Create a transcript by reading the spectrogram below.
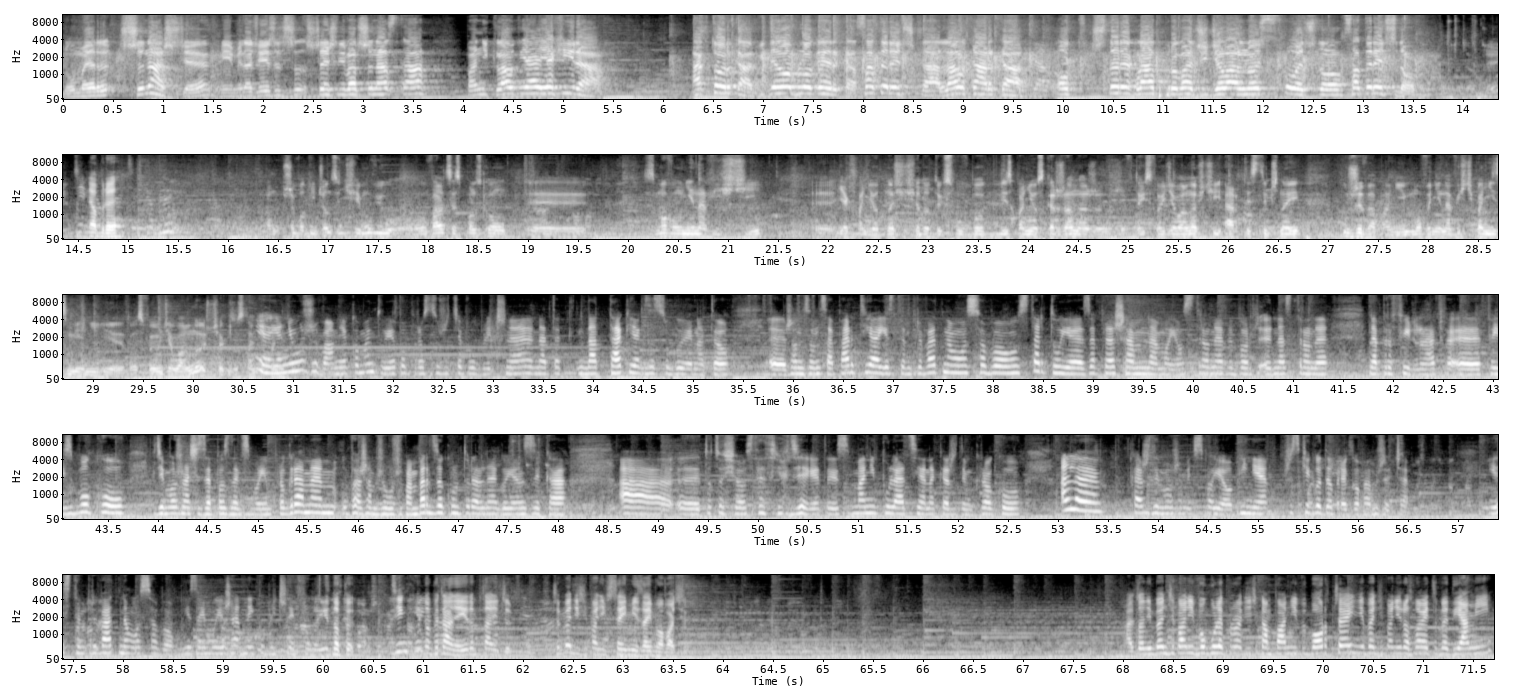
numer 13. Miejmy nadzieję, że szczęśliwa trzynastka. Pani Klaudia Jachira. Aktorka, wideoblogerka, satyryczka, lalkarka. Od czterech lat prowadzi działalność społeczno-satyryczną. Dzień dobry. Pan przewodniczący dzisiaj mówił o walce z Polską z mową nienawiści. E, Jak pani odnosi się do tych słów, bo jest pani oskarżana, że, że w tej swojej działalności artystycznej używa pani mowy nienawiści. Pani zmieni e, tą swoją działalność, jak zostanie Nie, pani... ja nie używam. Ja komentuję po prostu życie publiczne na tak, na tak jak zasługuje na to e, rządząca partia. Jestem prywatną osobą, startuję, zapraszam na moją stronę na stronę, na profil na Facebooku, gdzie można się zapoznać z moim programem. Uważam, że używam bardzo kulturalnego języka, a to, co się ostatnio dzieje, to jest manipulacja na każdym kroku, ale każdy może mieć swoje opinie. Wszystkiego dobrego Wam życzę. Jestem prywatną osobą, nie zajmuję żadnej publicznej funkcji. Jedno, py- Dziękuję. jedno pytanie, jedno pytanie. Czy, czy będzie się Pani w Sejmie zajmować? Ale to nie będzie Pani w ogóle prowadzić kampanii wyborczej? Nie będzie Pani rozmawiać z mediami?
